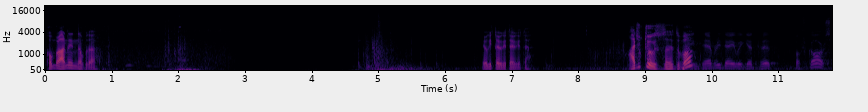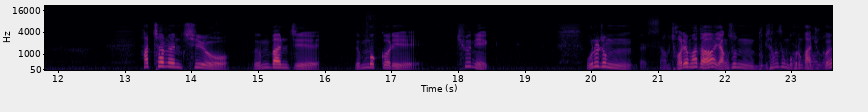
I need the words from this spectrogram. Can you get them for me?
건물 안에 있나 보다. 여기 있다 여기 있다 여기 있다. 아직도 여기 있어 헤드바? 하찮은 치유, 음반지, 음목걸이, 튜닉. 오늘 좀 저렴하다. 양손 무기 상승 뭐 그런 거 안 줄 거야?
